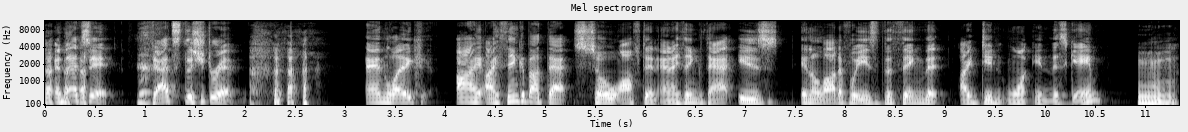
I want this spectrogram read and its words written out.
and that's it. That's the strip. and like I I think about that so often, and I think that is in a lot of ways the thing that I didn't want in this game Mhm.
